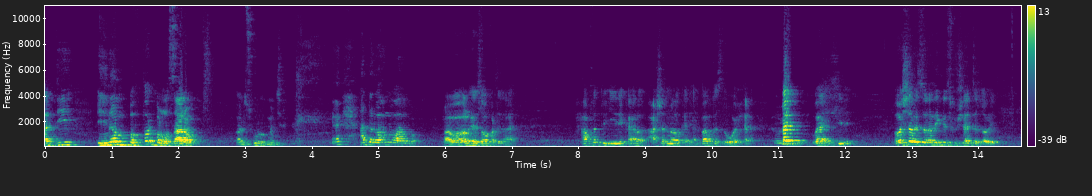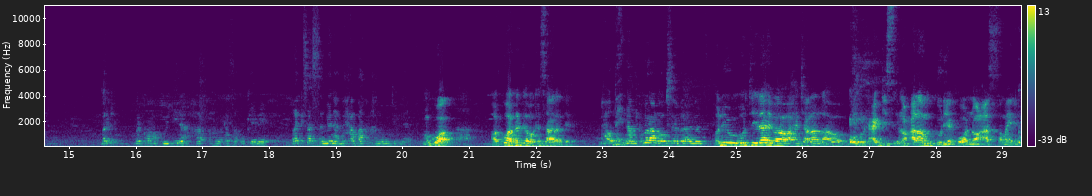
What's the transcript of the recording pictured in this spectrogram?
haddii inanba farba la saaro waa la isku rogman jira haddana wax ma waahanbo waa halkay soo fadhidaa xaafaddu yiri kaala casho noo kale albaab kasta wuu xira. Dhag waa dile oo shalaysan adiga isku shaati qabay marka marka waxaa ku weydiina hadalkaasaa ku keenay ragga saas sameynaya maxaa baaq ah noogu dignaad ma kuwa? Waa kuwa raggaba ka saara dee. Maxaa u bixinaa marka magaa noogu soo bilaabay maanta anigu horta ilaahay baa waxaan jeclaan lahaa gobolka xaggiisa inuu calaamad gooniya kuwa noocaas samaynaya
